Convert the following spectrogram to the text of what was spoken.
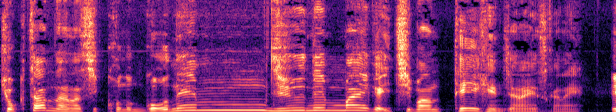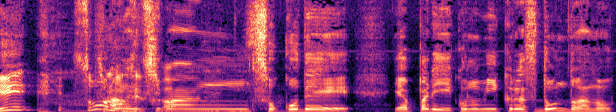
極端な話、この5年、10年前が一番底辺じゃないですかね。え？そうなんですか？一番そこで、やっぱりエコノミークラス、どんどんあの、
